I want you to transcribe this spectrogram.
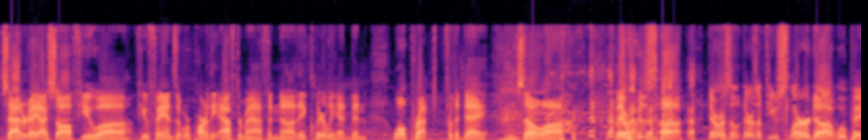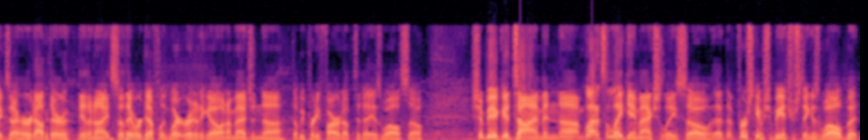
Saturday, I saw a few uh, few fans that were part of the aftermath, and uh, they clearly had been well prepped for the day. So uh, there was uh, there was a, there was a few slurred uh, woo pigs I heard out there the other night. So they were definitely ready to go, and I imagine they'll be pretty fired up today as well. So should be a good time. And uh, I'm glad it's a late game actually. So that, the first game should be interesting as well. But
